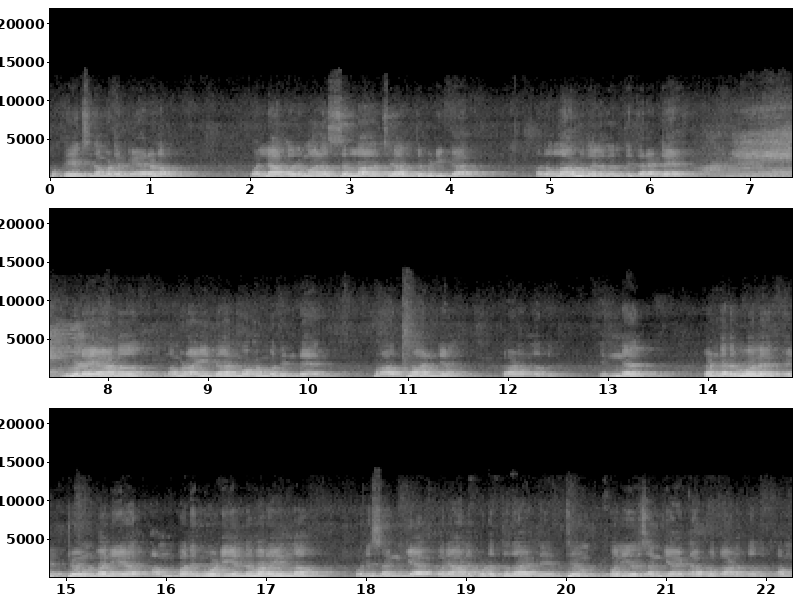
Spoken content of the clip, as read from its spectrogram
പ്രത്യേകിച്ച് നമ്മുടെ കേരളം വല്ലാത്തൊരു മനസ്സുള്ള ചേർത്ത് പിടിക്കാൻ അത് അള്ളാഹു നിലനിർത്തി തരട്ടെ. ഇവിടെയാണ് നമ്മുടെ ഐദാൻ മുഹമ്മദിന്റെ പ്രാധാന്യം കാണുന്നത്. ഇന്ന് കണ്ടതുപോലെ ഏറ്റവും വലിയ അമ്പത് കോടി എന്ന് പറയുന്ന ഒരു സംഖ്യ ഒരാൾ കൊടുത്തതായിട്ട് ഏറ്റവും വലിയൊരു സംഖ്യ ആയിട്ടാണ് ഇപ്പോൾ കാണുന്നത്. അമ്പത്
